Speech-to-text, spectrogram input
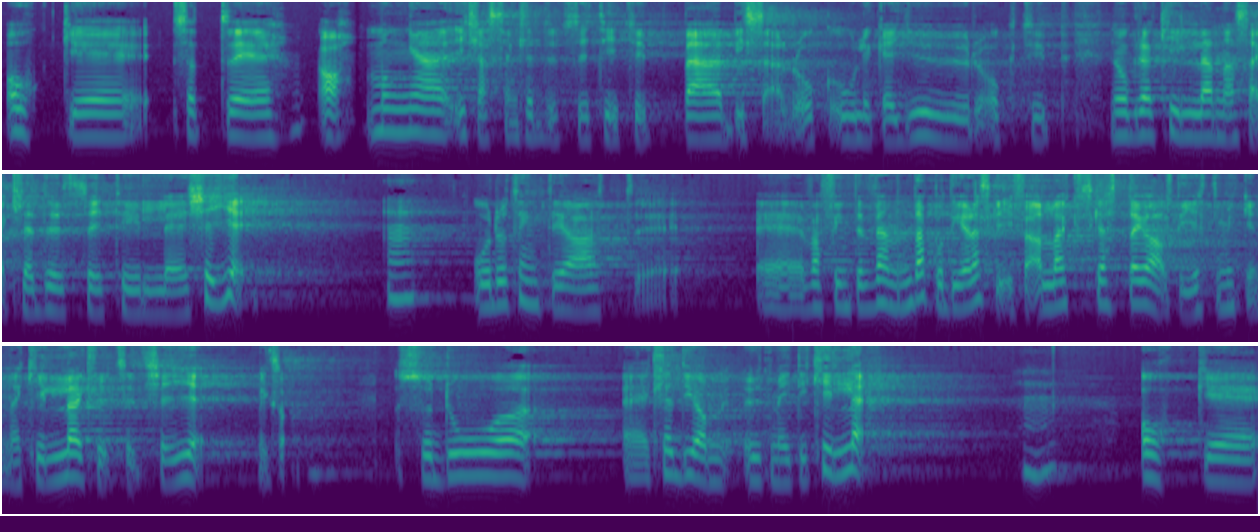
Och eh, så att, eh, ja, många i klassen klädde ut sig till typ bebisar och olika djur och typ några av killarna så här klädde ut sig till eh, tjejer. Och då tänkte jag att eh, eh, varför inte vända på deras grej? För alla skrattar ju alltid jättemycket när killar klär ut sig till tjejer. Liksom. Så då eh, klädde jag ut mig till kille. Och eh,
